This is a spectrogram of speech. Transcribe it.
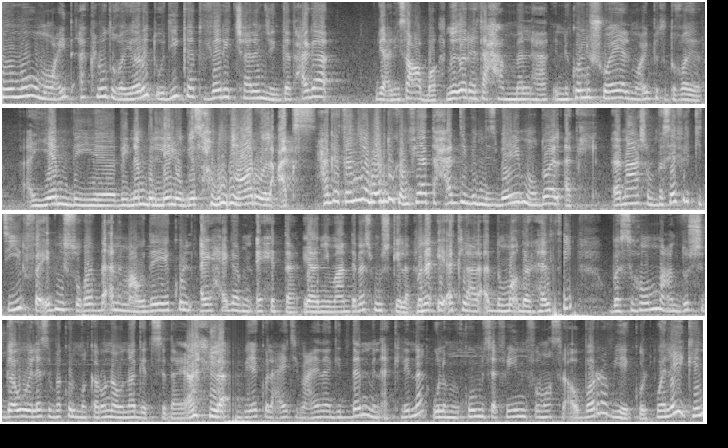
نومه ومواعيد أكله اتغيرت ودي كانت very challenging كانت حاجة يعني صعبة نقدر يتحملها إن كل شوية المواعيد بتتغير. أيام بي بينام بالليل وبيصحى بالنهار والعكس. حاجة تانية برضو كان فيها تحدي بالنسبة لي موضوع الأكل. أنا عشان بسافر كتير فابني الصغير ده أنا معوداه ياكل أي حاجة من أي حتة. يعني ما عندناش مشكلة. بنقي أكل على قد ما أقدر healthy بس هم ما عندوش جو لازم اكل مكرونة وناجتس ده يعني. لا بياكل عادي معانا جدا من أكلنا ولما نكون مسافرين في مصر أو بره بياكل. ولكن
